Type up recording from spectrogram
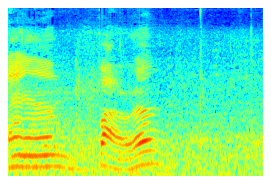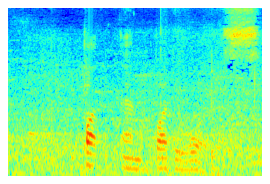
and barrel pot and body works.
